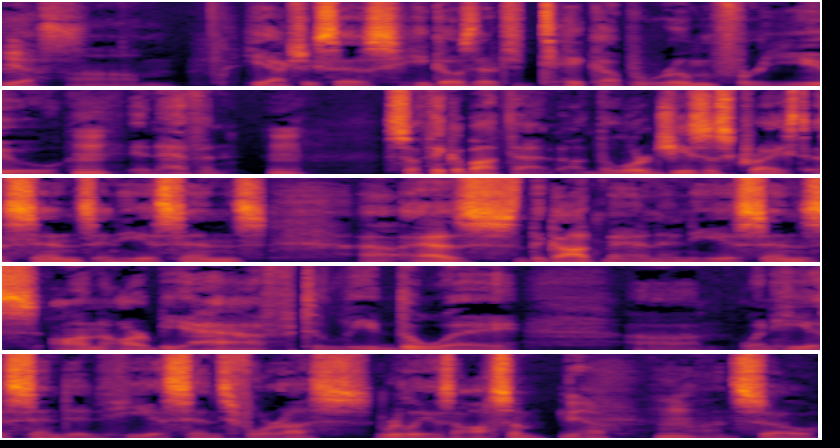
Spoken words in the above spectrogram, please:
Yes. Um, he actually says he goes there to take up room for you Hmm. in heaven. So think about that. The Lord Jesus Christ ascends, and he ascends uh, as the God man, and he ascends on our behalf to lead the way. Um, when he ascended, he ascends for us. It really is awesome. Yeah. Uh, and so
